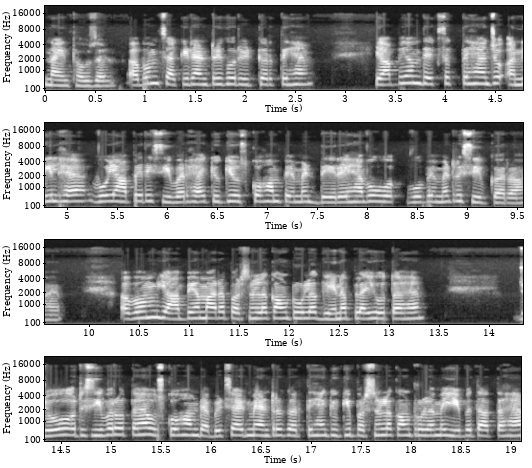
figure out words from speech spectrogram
nine thousand अब हम सेकेंड एंट्री को रीड करते हैं। यहाँ पे हम देख सकते हैं जो अनिल है, वो यहाँ पे रिसीवर है क्योंकि उसको हम पेमेंट दे रहे हैं, वो वो पेमेंट रिसीव कर रहा है। अब हम यहाँ पे हमारा personal account rule again apply होता है। जो रिसीवर होता है, उसको हम डेबिट साइड में एंटर करते हैं क्योंकि पर्सनल अकाउंट रूल हमें ये बताता है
